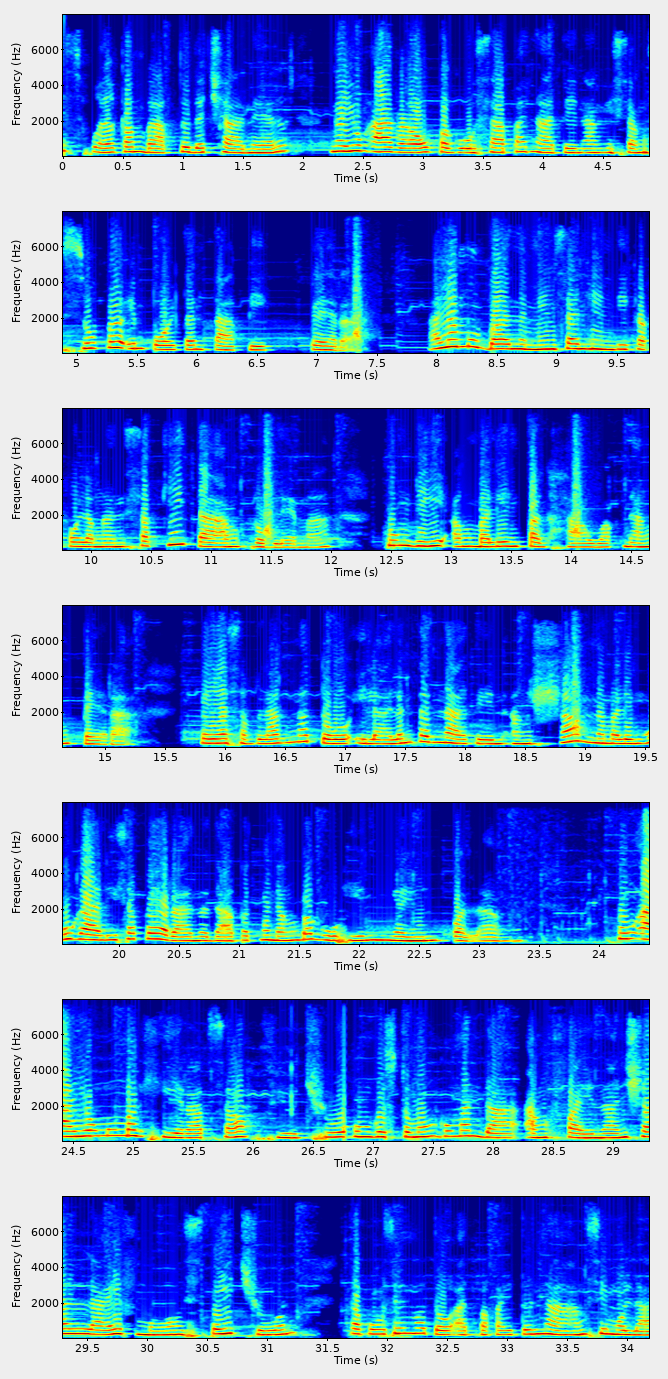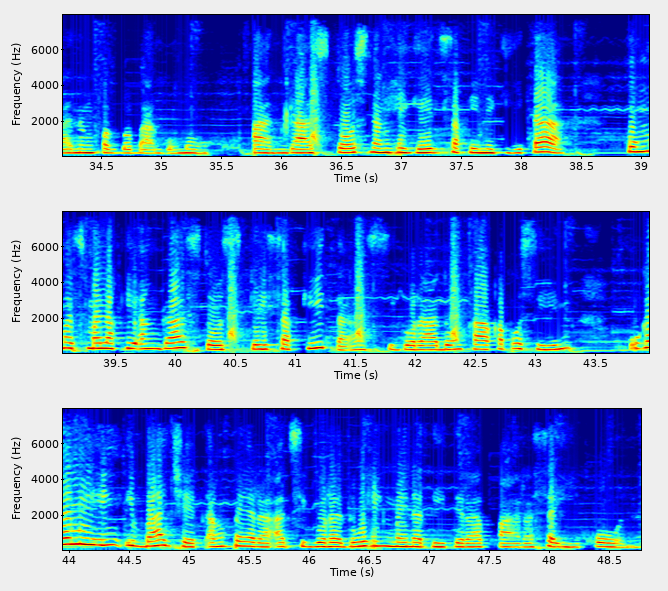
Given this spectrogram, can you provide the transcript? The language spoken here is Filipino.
guys! Welcome back to the channel. Ngayong araw, pag-uusapan natin ang isang super important topic, pera. Alam mo ba na minsan hindi kakulangan sa kita ang problema, kundi ang maling paghawak ng pera. Kaya sa vlog na to, ilalantad natin ang siyam na maling ugali sa pera na dapat mo nang baguhin ngayon pa lang. Kung ayaw mong maghirap sa future, kung gusto mong gumanda ang financial life mo, stay tuned. Tapusin mo to at baka ito na ang simula ng pagbabago mo. Ang gastos ng higit sa kinikita. Kung mas malaki ang gastos kaysa kita, siguradong kakapusin, ugaliing i-budget ang pera at siguraduhin may natitira para sa ipon.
